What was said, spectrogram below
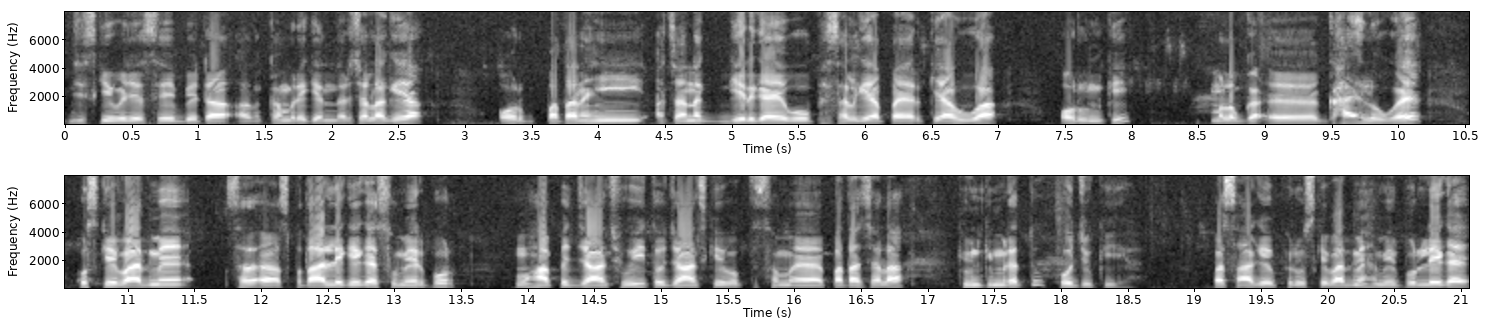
जिसकी वजह से बेटा कमरे के अंदर चला गया और पता नहीं अचानक गिर गए वो फिसल गया पैर क्या हुआ और उनकी मतलब घायल हो गए। उसके बाद में अस्पताल लेके गए सुमेरपुर। वहाँ पे जाँच हुई तो जाँच के वक्त समय पता चला कि उनकी मृत्यु हो चुकी है। बस आगे फिर उसके बाद में हमीरपुर ले गए।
